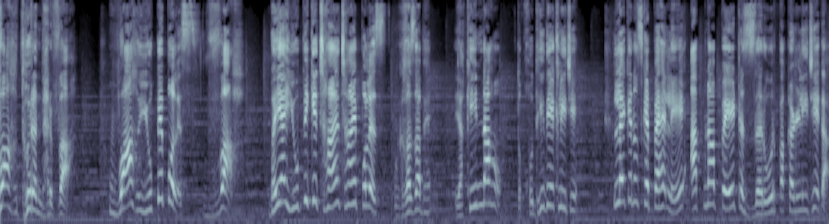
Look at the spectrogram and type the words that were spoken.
वाह धुरंधर वाह वाह यूपी पुलिस वाह भैया यूपी की छाए छाए पुलिस गजब है। यकीन ना हो तो खुद ही देख लीजिए। लेकिन उसके पहले अपना पेट ज़रूर पकड़ लीजिएगा।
